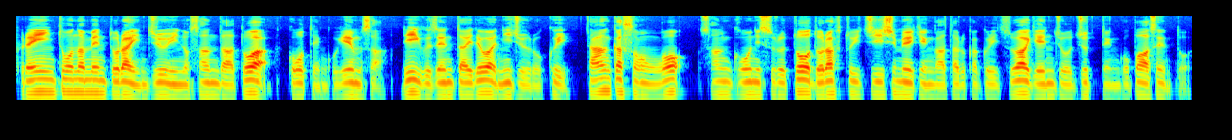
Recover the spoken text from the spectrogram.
プレイントーナメントライン10位のサンダーとは5.5ゲーム差。リーグ全体では26位。 Tankathon を参考にするとドラフト1位指名権が当たる確率は現状10.5%。ト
